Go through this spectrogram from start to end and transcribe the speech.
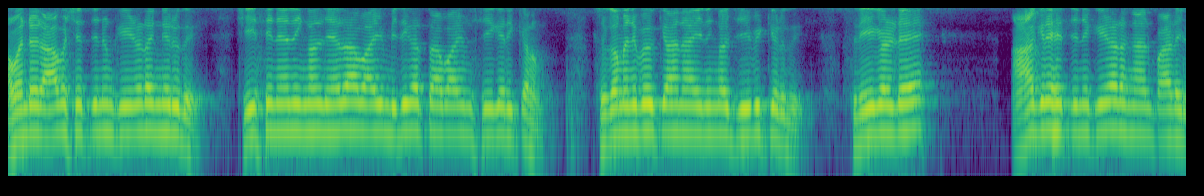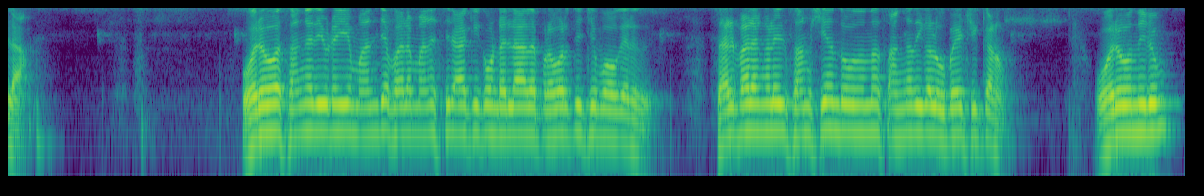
അവന്റെ ഒരു ആവശ്യത്തിനും കീഴടങ്ങരുത്. ഷീസിനെ നിങ്ങൾ നേതാവായും വിധികർത്താവായും സ്വീകരിക്കണം. സുഖമനുഭവിക്കാനായി നിങ്ങൾ ജീവിക്കരുത്. സ്ത്രീകളുടെ ആഗ്രഹത്തിന് കീഴടങ്ങാൻ പാടില്ല. ഓരോ സംഗതിയുടെയും അന്ത്യഫലം മനസ്സിലാക്കിക്കൊണ്ടല്ലാതെ പ്രവർത്തിച്ചു പോകരുത്. സൽഫലങ്ങളിൽ സംശയം തോന്നുന്ന സംഗതികൾ ഉപേക്ഷിക്കണം. ഓരോന്നിലും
